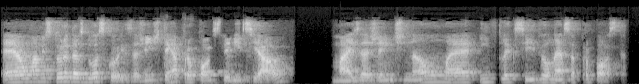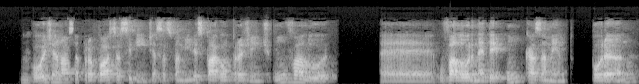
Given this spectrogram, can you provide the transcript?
É uma mistura das duas coisas. A gente tem a proposta inicial, mas a gente não é inflexível nessa proposta. Uhum. Hoje a nossa proposta é a seguinte: essas famílias pagam para a gente um valor, é, o valor né, de um casamento por ano,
